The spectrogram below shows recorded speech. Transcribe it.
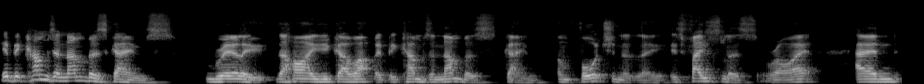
It becomes a numbers games. Really, the higher you go up, it becomes a numbers game. Unfortunately, it's faceless, right? And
